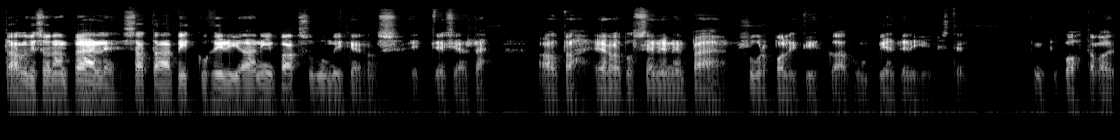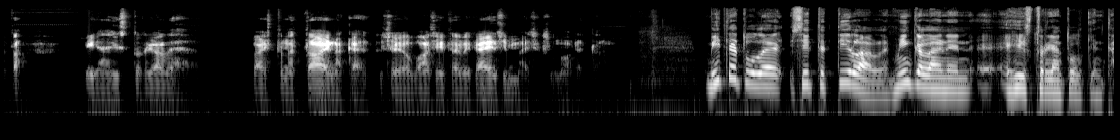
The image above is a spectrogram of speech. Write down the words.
Talvisodan päälle sataa pikkuhiljaa niin paksu lumikerros, ettei sieltä alta erotu sen enempää suurpolitiikkaa kuin pienten ihmisten kohtaloita. Ihan historialle väistämättä aina käy. Kyse on vaan siitä, mikä ensimmäiseksi unohdetaan. Mitä tulee sitten tilalle? Minkälainen eh, historian tulkinta?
